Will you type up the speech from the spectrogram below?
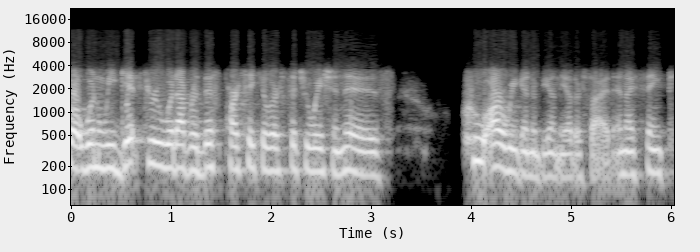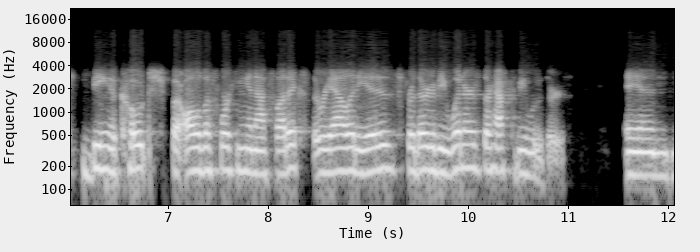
but when we get through whatever this particular situation is, who are we going to be on the other side? And I think being a coach, but all of us working in athletics, the reality is for there to be winners, there have to be losers. And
